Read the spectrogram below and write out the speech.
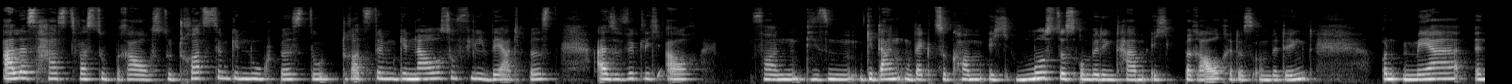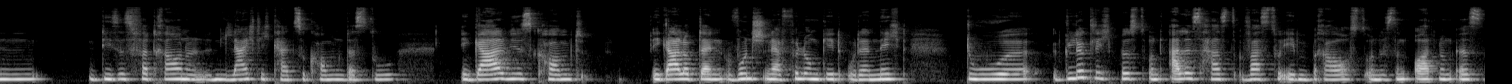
alles hast, was du brauchst, du trotzdem genug bist, du trotzdem genauso viel wert bist. Also wirklich auch von diesem Gedanken wegzukommen, ich muss das unbedingt haben, ich brauche das unbedingt und mehr in dieses Vertrauen und in die Leichtigkeit zu kommen, dass du, egal wie es kommt, egal ob dein Wunsch in Erfüllung geht oder nicht, du glücklich bist und alles hast, was du eben brauchst und es in Ordnung ist,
